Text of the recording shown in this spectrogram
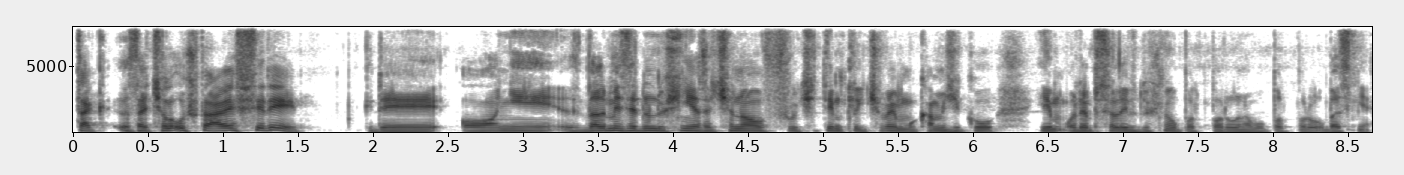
tak začalo už právě v Syrii, kdy oni, velmi zjednodušeně řečeno, v určitém klíčovém okamžiku jim odepřeli vzdušnou podporu nebo podporu obecně.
